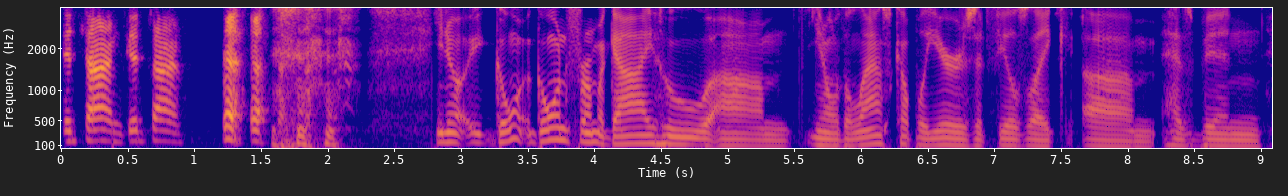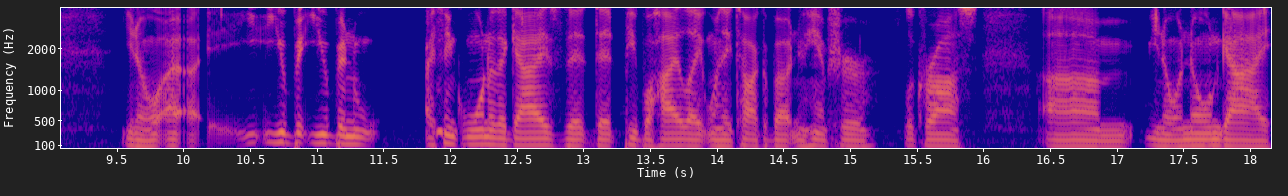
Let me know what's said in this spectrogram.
Good time, good time. you know, going going from a guy who, um, you know, the last couple of years, it feels like um, has been, you know, uh, uh, you- you've been, I think, one of the guys that that people highlight when they talk about New Hampshire lacrosse. Um, you know, a known guy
